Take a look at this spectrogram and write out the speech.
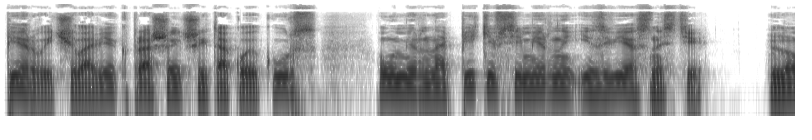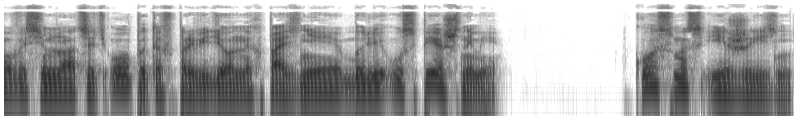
Первый человек, прошедший такой курс, умер на пике всемирной известности, но 18 опытов, проведенных позднее, были успешными. Космос и жизнь.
